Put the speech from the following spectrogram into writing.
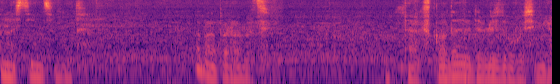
на стінці бути. Або на перегородці. Так, складаю, дивлюсь другу сім'ю.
